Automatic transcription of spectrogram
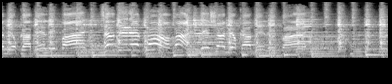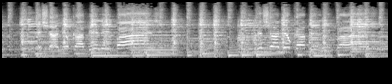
deixa meu cabelo em paz. Seu diretor, vai, deixa meu cabelo em paz. Deixa meu cabelo em paz. Deixa meu cabelo em paz.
